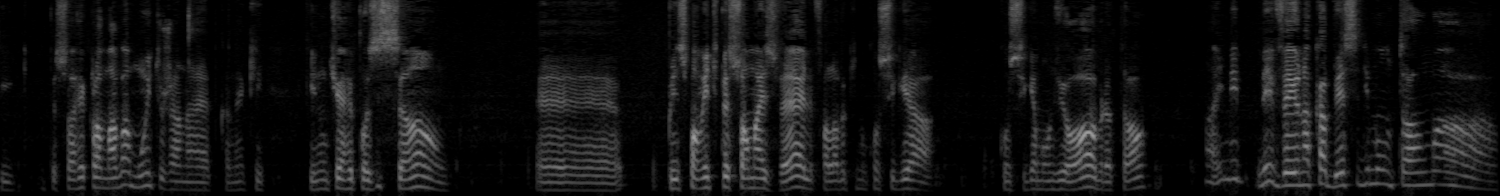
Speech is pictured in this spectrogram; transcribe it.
Que, o pessoal reclamava muito já na época, né? Que, que não tinha reposição, é, principalmente o pessoal mais velho falava que não conseguia conseguia mão de obra tal. Aí me, me veio na cabeça de montar uma,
